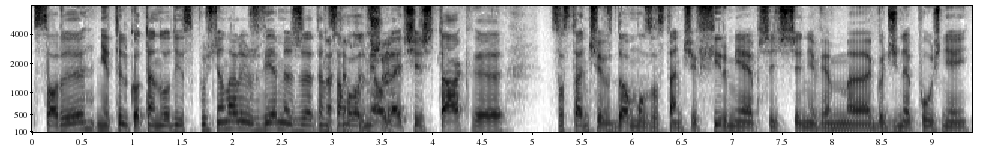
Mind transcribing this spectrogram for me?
sorry, nie tylko ten lot jest spóźniony, ale już wiemy, że ten Następne samolot miał lecieć, tak, e, zostańcie w domu, zostańcie w firmie, przyjdźcie, nie wiem, e, godzinę później,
